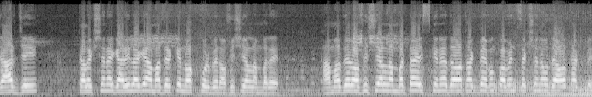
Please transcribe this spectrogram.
যার যেই কালেকশনে গাড়ি লাগে আমাদেরকে নক করবেন অফিসিয়াল নাম্বারে আমাদের অফিসিয়াল নাম্বারটা স্ক্রিনে দেওয়া থাকবে এবং কমেন্ট সেকশনেও দেওয়া থাকবে।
